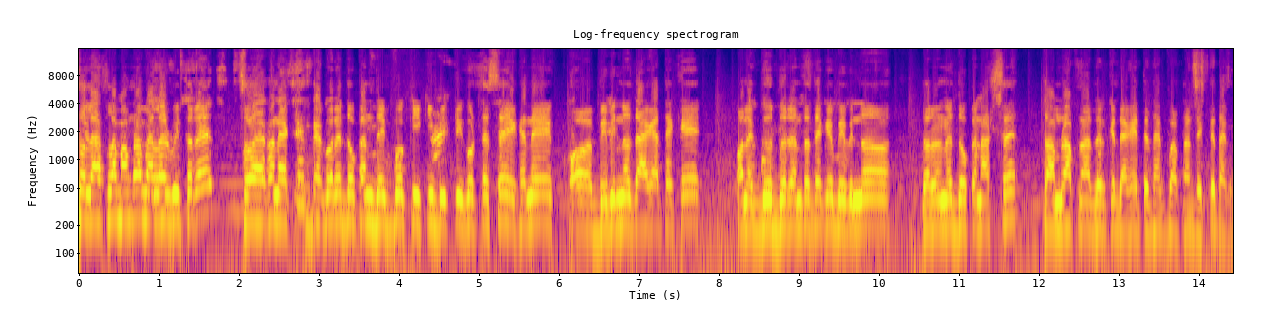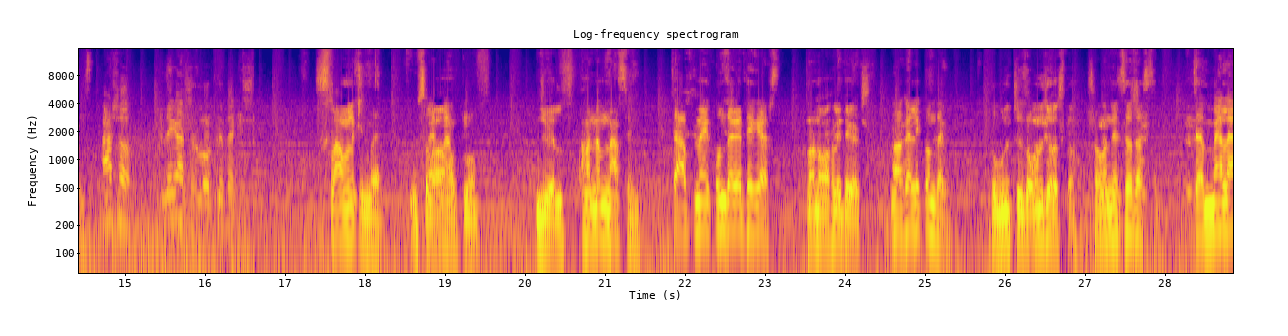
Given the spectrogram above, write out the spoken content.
চলে আসলাম আমরা মেলার ভিতরে। তো এখন একটা একটা করে দোকান দেখব কি কি বিক্রি করতেছে। এখানে বিভিন্ন জায়গা থেকে অনেক দূর দূরান্ত থেকে বিভিন্ন ধরনের দোকান আসছে। তো আমরা আপনাদেরকে দেখাইতে থাকব আপনারা দেখতে থাকুন। আসো এদিকে আসো। দেখতে থাকি। আসসালামু আলাইকুম ভাই। জুয়েল। আমার নাম নাসিম। তা আপনি কোন জায়গা থেকে আসছেন? আমরা নোয়াখালী থেকে আসছি। নোয়াখালী কোন জায়গা? সবুজ রাস্তা। সমানেশ্বর রাস্তা। তা মেলা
